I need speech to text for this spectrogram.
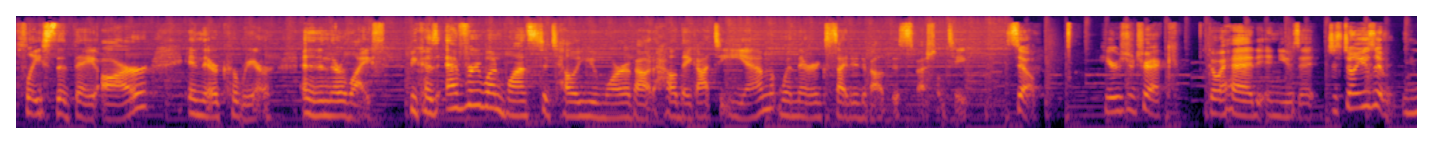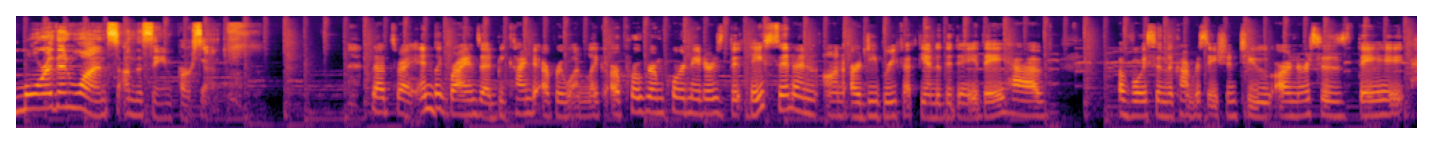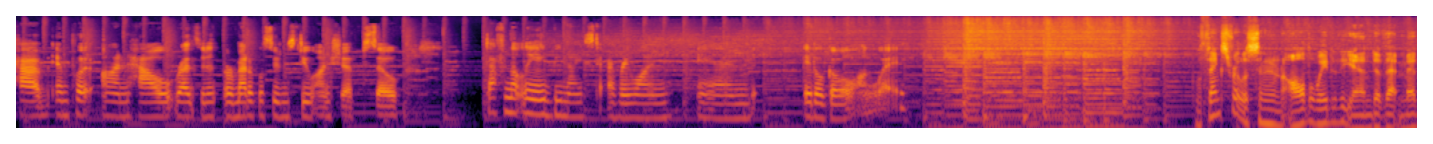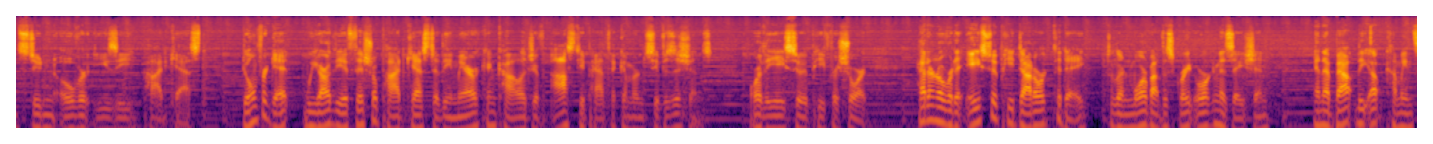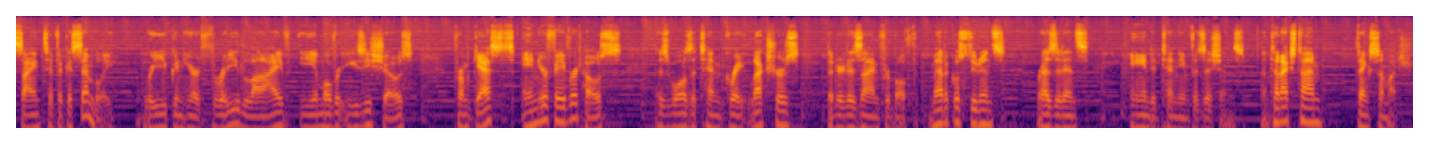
place that they are in their career and in their life because everyone wants to tell you more about how they got to EM when they're excited about this specialty. So, here's your trick go ahead and use it. Just don't use it more than once on the same person. That's right. And like Brian said, be kind to everyone. Like our program coordinators, they sit in on our debrief at the end of the day. They have a voice in the conversation too. Our nurses, they have input on how resident or medical students do on shift. So definitely be nice to everyone and it'll go a long way. Well, thanks for listening all the way to the end of that Med Student Over Easy podcast. Don't forget, we are the official podcast of the American College of Osteopathic Emergency Physicians, or the ACOEP for short. Head on over to acoep.org today to learn more about this great organization and about the upcoming Scientific Assembly, where you can hear three live EM Over Easy shows from guests and your favorite hosts as well as attend great lectures that are designed for both medical students, residents, and attending physicians. Until next time, thanks so much.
